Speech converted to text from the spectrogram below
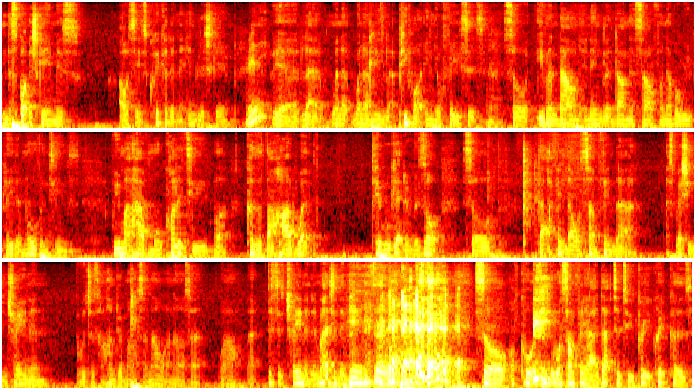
the Scottish game is, I would say it's quicker than the English game. Really? Yeah, like when I, when I mean like people are in your faces. So even down in England, down in South, whenever we play the northern teams, we might have more quality, but because of that hard work, they will get the result. So that I think that was something that, especially in training, it was just hundred miles an hour, and I was like, wow, like, this is training. Imagine the game. So, so of course, it was something I adapted to pretty quick because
